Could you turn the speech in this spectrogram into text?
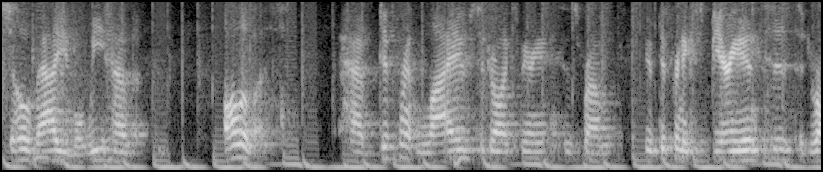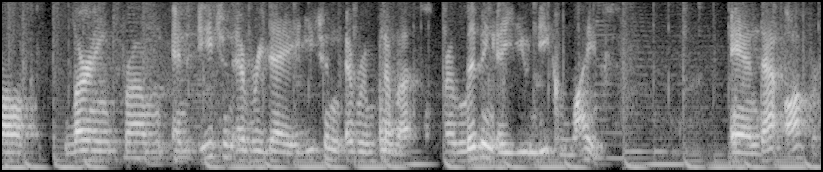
so valuable. We have, all of us have different lives to draw experiences from. We have different experiences to draw learning from. And each and every day, each and every one of us are living a unique life. And that offers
